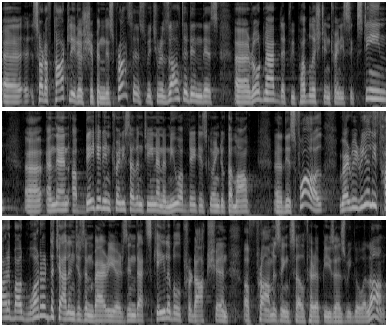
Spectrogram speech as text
uh, sort of thought leadership in this process, which resulted in this uh, roadmap that we published in 2016 and then updated in 2017, and a new update is going to come out uh, this fall, where we really thought about what are the challenges and barriers in that scalable production of promising cell therapies as we go along.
